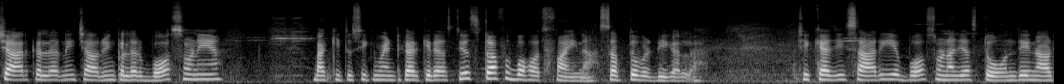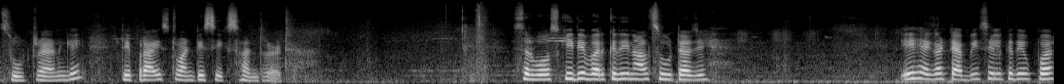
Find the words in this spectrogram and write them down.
ਚਾਰ ਕਲਰ ਨੇ, ਚਾਰੋਂ ਕਲਰ ਬਹੁਤ ਸੋਹਣੇ ਆ। ਬਾਕੀ ਤੁਸੀਂ ਕਮੈਂਟ ਕਰਕੇ ਦੱਸ ਦਿਓ ਸਟਫ ਬਹੁਤ ਫਾਈਨ ਆ, ਸਭ ਤੋਂ ਵੱਡੀ ਗੱਲ ਆ। ਠੀਕ ਹੈ ਜੀ, ਸਾਰੀ ਇਹ ਬਹੁਤ ਸੋਹਣਾ ਜਿਹਾ ਸਟੋਨ ਦੇ ਨਾਲ ਸੂਟ ਰਹਿਣਗੇ ਤੇ ਪ੍ਰਾਈਸ 2600 ਸਰਵੋਸਕੀ ਦੇ ਵਰਕ ਦੇ ਨਾਲ ਸੂਟ ਆ ਜੀ। ਇਹ ਹੈਗਾ ਟੈਬੀ ਸਿਲਕ ਦੇ ਉੱਪਰ।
